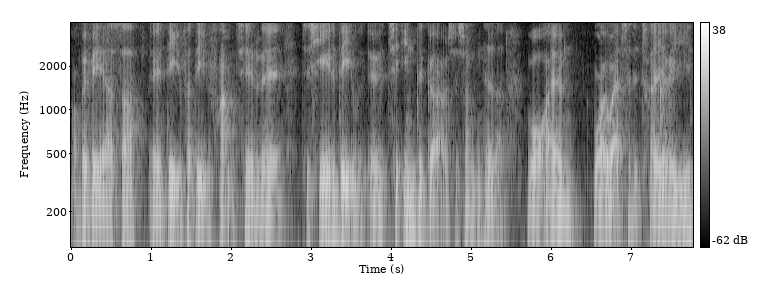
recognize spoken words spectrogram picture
og bevæger sig øh, del for del frem til, øh, til 6. del, øh, til indegørelse, som den hedder, hvor, øh, hvor jo altså det tredje rige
